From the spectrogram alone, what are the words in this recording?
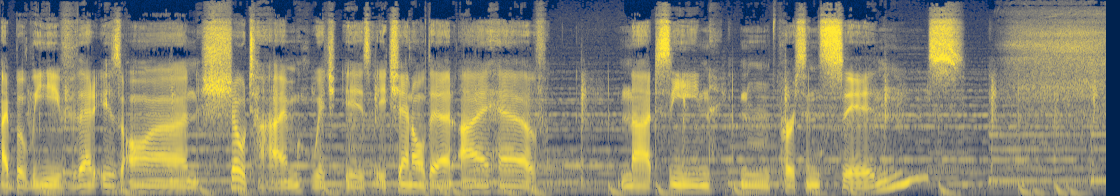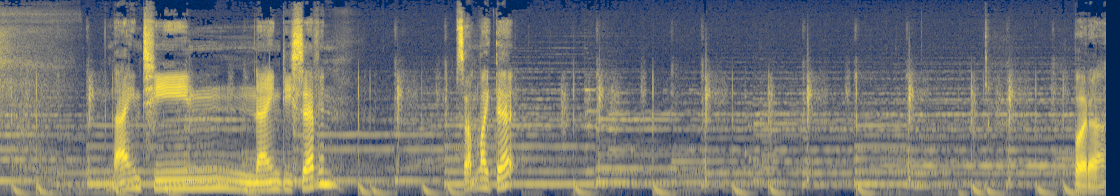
I believe that is on Showtime, which is a channel that I have not seen in person since 1997, something like that. But uh,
